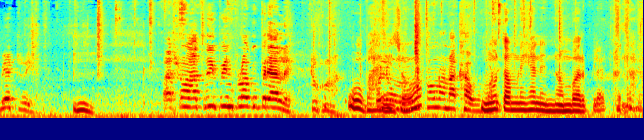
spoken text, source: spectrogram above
બેટરી. પાછું આ થ્રી પિન પ્લગ ઉપર આલે ટૂંકમાં. ઊભા રહેજો સોનું નાખાવું હું તમને હે ને નંબર પ્લેટ બતાવું.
